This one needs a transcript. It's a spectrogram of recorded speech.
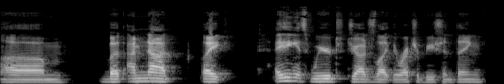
um, but I'm not like I think it's weird to judge like the retribution thing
